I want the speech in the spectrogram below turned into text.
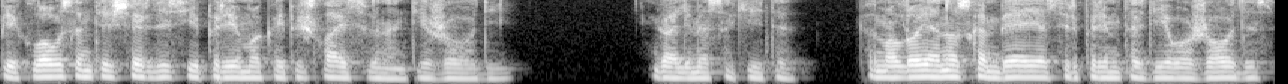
bei klausantis širdis jį priima kaip išlaisvinantį žodį. Galime sakyti, kad maldoje nuskambėjęs ir priimtas Dievo žodis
